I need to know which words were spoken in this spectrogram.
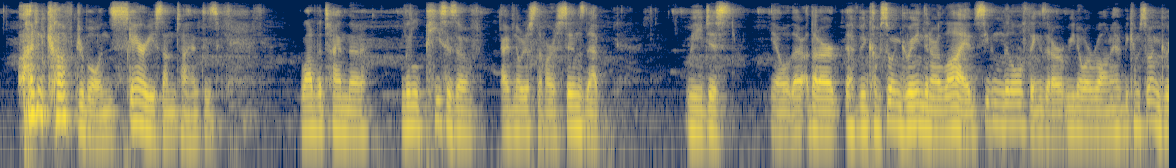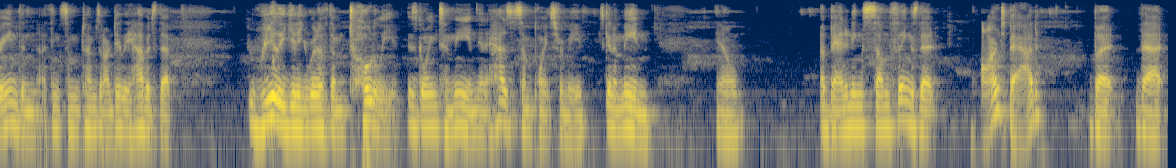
uncomfortable and scary sometimes. Because a lot of the time, the little pieces of I've noticed of our sins that we just you know that, that are have become so ingrained in our lives even little things that are we know are wrong have become so ingrained in i think sometimes in our daily habits that really getting rid of them totally is going to mean and it has some points for me it's going to mean you know abandoning some things that aren't bad, but that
